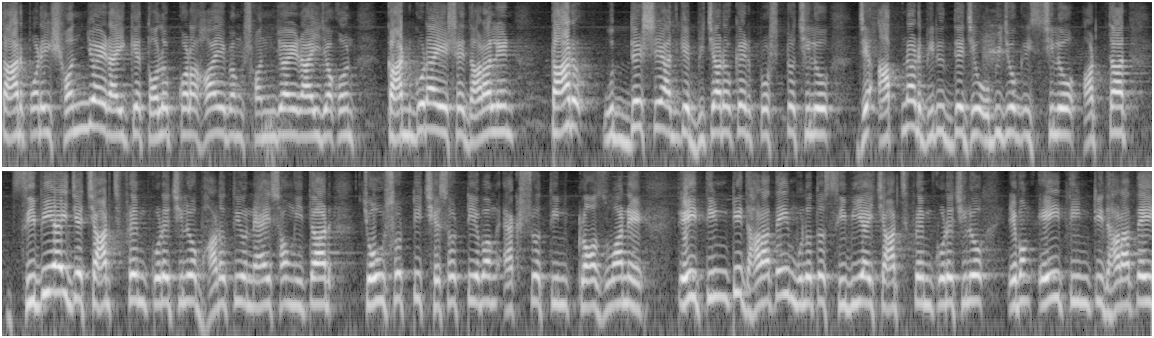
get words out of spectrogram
তারপরেই সঞ্জয় রায়কে তলব করা হয় এবং সঞ্জয় রায় যখন কাঠগোড়ায় এসে দাঁড়ালেন তার উদ্দেশ্যে আজকে বিচারকের প্রশ্ন ছিল যে আপনার বিরুদ্ধে যে অভিযোগ এসেছিল, অর্থাৎ সিবিআই যে চার্জ ফ্রেম করেছিল, ভারতীয় ন্যায় সংহিতার চৌষট্টি, ছেষট্টি এবং একশো তিন ক্লজ ওয়ানে এই তিনটি ধারাতেই মূলত সিবিআই চার্জ ফ্রেম করেছিল এবং এই তিনটি ধারাতেই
